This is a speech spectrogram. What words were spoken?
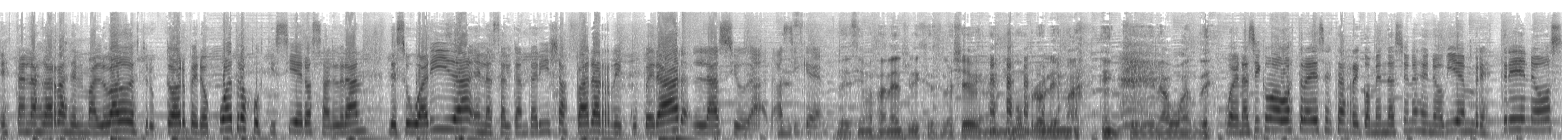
está en las garras del malvado destructor, pero cuatro justicieros saldrán de su guarida en las alcantarillas para recuperar la ciudad. Así que, Le decimos a Netflix que se la lleve, que no hay ningún problema en que la guarde. bueno, así como vos traes estas recomendaciones de noviembre, estrenos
